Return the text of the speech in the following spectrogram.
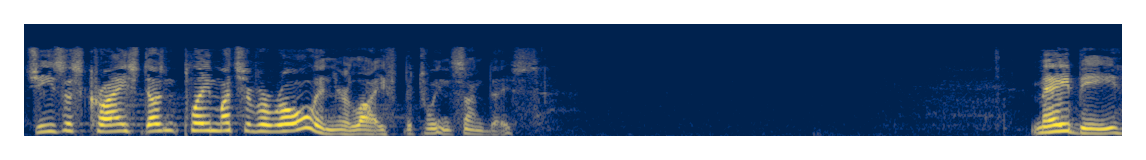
Jesus Christ, doesn't play much of a role in your life between Sundays. Maybe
